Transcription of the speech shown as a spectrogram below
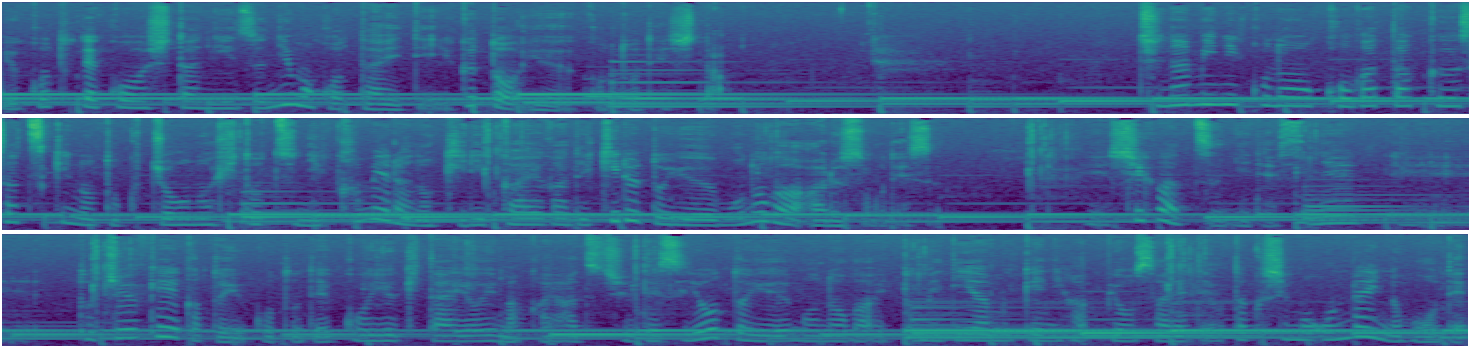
いうことでこうしたニーズにも応えていくということでした。ちなみにこの小型空撮機の特徴の一つにカメラの切り替えができるというものがあるそうです。4月にですね、えー、途中経過ということでこういう機体を今開発中ですよというものがメディア向けに発表されて私もオンラインの方で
